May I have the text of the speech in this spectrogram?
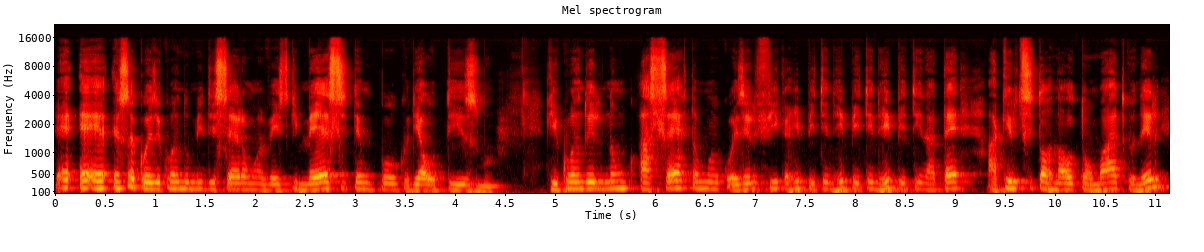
é, é, é essa coisa, quando me disseram uma vez que Messi tem um pouco de autismo, que quando ele não acerta uma coisa, ele fica repetindo, repetindo, repetindo, até aquilo se tornar automático nele.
